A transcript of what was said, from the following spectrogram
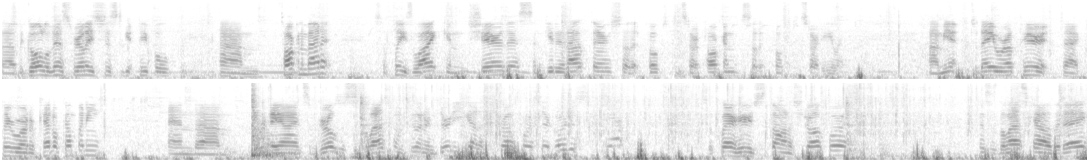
Uh, the goal of this really is just to get people um, talking about it. So please like and share this and get it out there so that folks can start talking, so that folks can start healing. Um, yeah, today we're up here at uh, Clearwater Cattle Company and um, AI and some girls. This is the last one, 230. You got a for there, gorgeous? Yep. So Claire here's thawing a straw for us. This is the last cow of the day.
